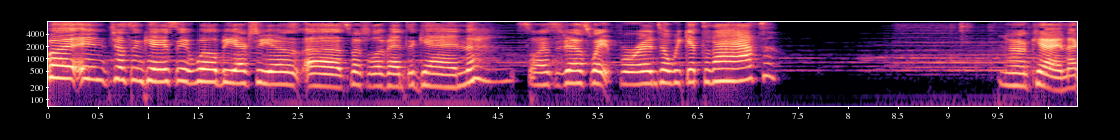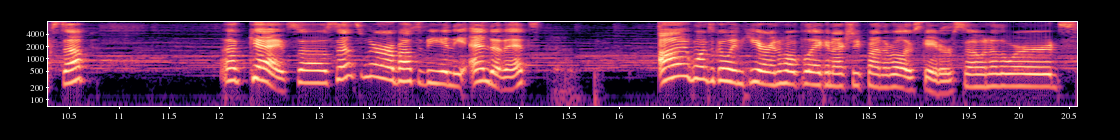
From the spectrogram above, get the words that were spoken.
But in just in case, it will be actually a, a special event again. So I suggest wait for it until we get to that. Okay, next up. Okay, so since we're about to be in the end of it, I want to go in here and hopefully I can actually find the roller skater. So in other words,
